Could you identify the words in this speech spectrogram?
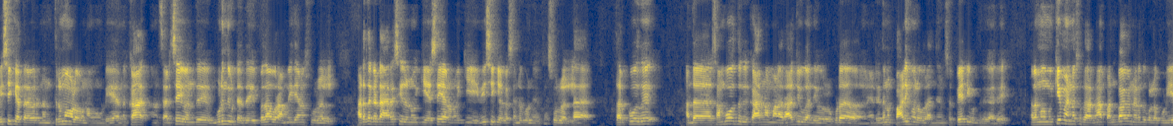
விசிக தலைவர் நம் திருமாவளவன் அவங்களுடைய அந்த கார் அந்த சர்ச்சை வந்து முடிந்து விட்டது. இப்போதான் ஒரு அமைதியான சூழல். அடுத்த கட்ட அரசியலை நோக்கி எஸ்ஐஆரை நோக்கி விசிக சென்று கொண்டிருக்க சூழல்ல தற்போது அந்த சம்பவத்துக்கு காரணமான ராஜீவ் காந்தி அவர்கள் கூட நேற்றைய தினம் பாலிமர் ஒரு அஞ்சு நிமிஷம் பேட்டி கொடுத்துருக்காரு. அதில் மிக முக்கியமாக என்ன சொல்றாருன்னா பண்பாக நடந்து கொள்ளக்கூடிய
